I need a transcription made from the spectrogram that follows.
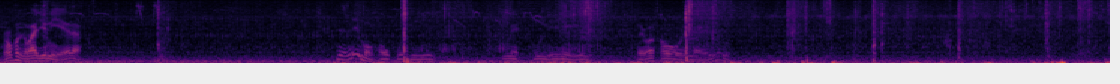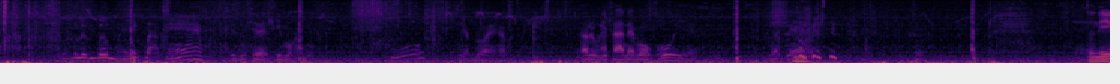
เราเพิ่งว่าอยู่นี่แหละนี่หมองเขาคนนี้เนี่ยคนนี้เองแต่ว่าเขาอะไรเริ่มเบิ่มให้เล็กบาทแหน่ถึงที่ไหนทีมครับ เรียบร้อยครับถ้าลูกอีสานได้บอกโอ้ยเมื่อแล้วตรงนี้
